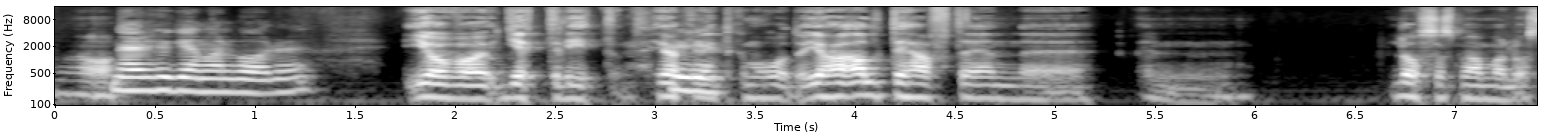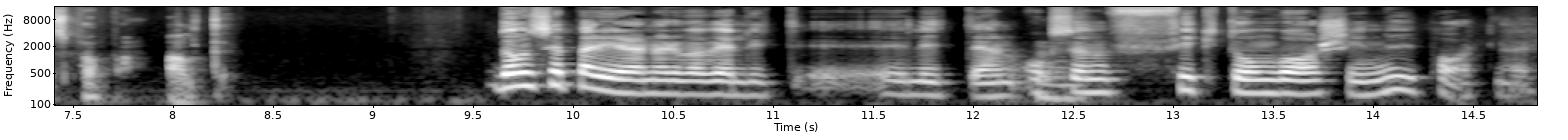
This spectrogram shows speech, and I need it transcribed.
Ja. När, hur gammal var du? Jag var jätteliten. Jag kan inte komma ihåg det. Jag har alltid haft en, eh, en låtsasmamma och låtsaspappa. Alltid. De separerade när du var väldigt eh, liten Mm. och sen fick de varsin ny partner.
